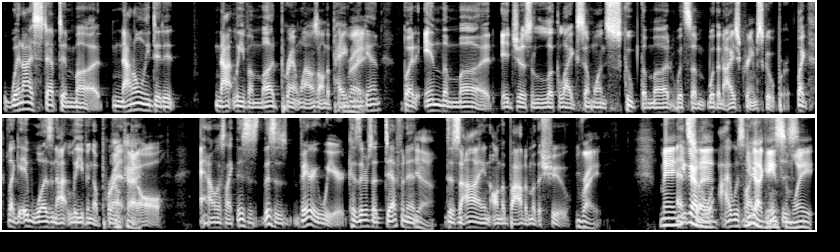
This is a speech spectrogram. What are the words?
When I stepped in mud, not only did it not leave a mud print when I was on the pavement Right. again, but in the mud, it just looked like someone scooped the mud with some with an ice cream scooper. Like like it was not leaving a print Okay. at all. And I was like, this is this is very weird because there's a definite Yeah. design on the bottom of the shoe. Right. Man, you And so gotta. I was like, you gotta gain some is- weight.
